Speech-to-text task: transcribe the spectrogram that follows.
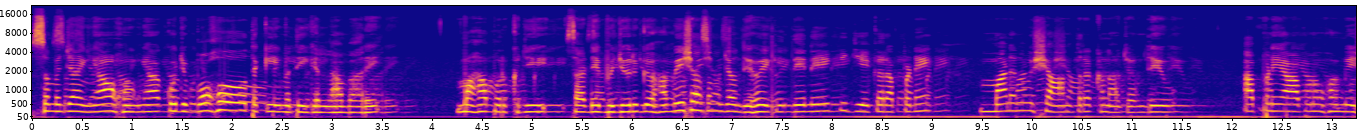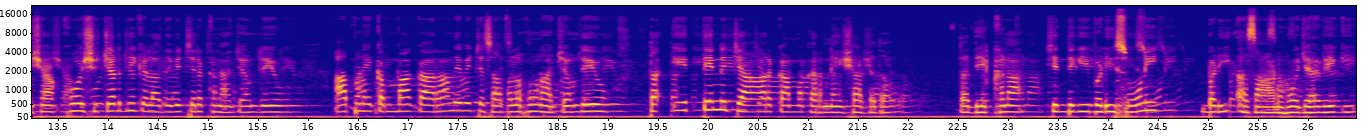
ਸਮਝਾਈਆਂ ਹੋਈਆਂ ਕੁਝ ਬਹੁਤ ਕੀਮਤੀ ਗੱਲਾਂ ਬਾਰੇ। ਮਹਾਪੁਰਖ ਜੀ, ਸਾਡੇ ਬਜ਼ੁਰਗ ਹਮੇਸ਼ਾ ਸਮਝਾਉਂਦੇ ਹੋਏ ਕਹਿੰਦੇ ਨੇ ਕਿ ਜੇਕਰ ਆਪਣੇ ਮਨ ਨੂੰ ਸ਼ਾਂਤ ਰੱਖਣਾ ਚਾਹੁੰਦੇ ਹੋ ਆਪਣੇ ਆਪ ਨੂੰ ਹਮੇਸ਼ਾ ਖੁਸ਼ ਚੜ੍ਹਦੀ ਕਲਾ ਦੇ ਵਿੱਚ ਰੱਖਣਾ ਚਾਹੁੰਦੇ ਹੋ। ਆਪਣੇ ਕੰਮਾਂ ਕਾਰਾਂ ਦੇ ਵਿੱਚ ਸਫਲ ਹੋਣਾ ਚਾਹੁੰਦੇ ਹੋ। ਤਾਂ ਇਹ ਤਿੰਨ ਚਾਰ ਕੰਮ ਕਰਨੇ ਛੱਡ ਦਿਓ। ਤਾਂ ਦੇਖਣਾ, ਜ਼ਿੰਦਗੀ ਬੜੀ ਸੋਹਣੀ, ਬੜੀ ਆਸਾਨ ਹੋ ਜਾਵੇਗੀ।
